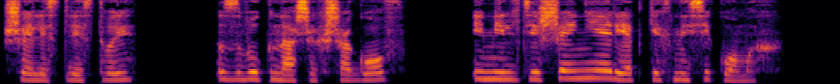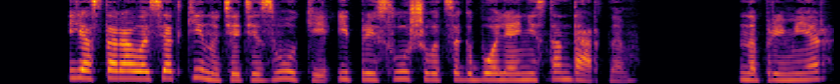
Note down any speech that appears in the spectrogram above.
Шелест листвы, звук наших шагов и мельтешение редких насекомых. Я старалась откинуть эти звуки и прислушиваться к более нестандартным. Например,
